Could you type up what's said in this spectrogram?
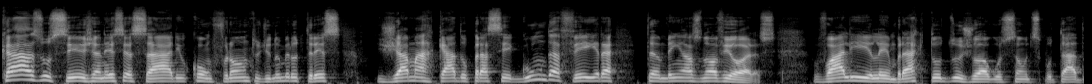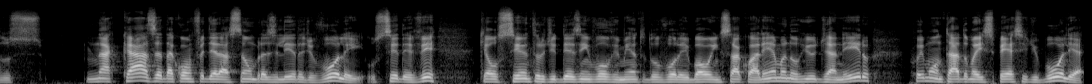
Caso seja necessário, confronto de número 3 já marcado para segunda-feira, também às 9 horas. Vale lembrar que todos os jogos são disputados na Casa da Confederação Brasileira de Vôlei, o CDV, que é o Centro de Desenvolvimento do Voleibol em Saquarema, no Rio de Janeiro, foi montada uma espécie de bolha,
